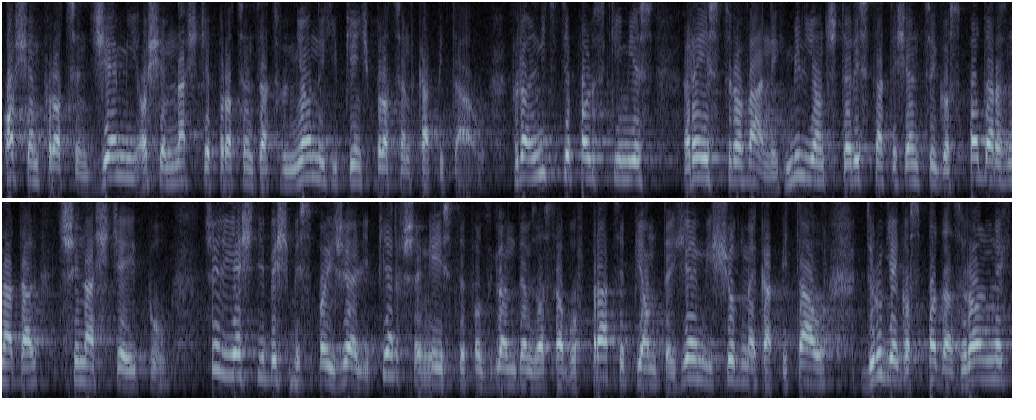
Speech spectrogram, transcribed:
8% ziemi, 18% zatrudnionych i 5% kapitału. W rolnictwie polskim jest rejestrowanych 1 400 tysięcy gospodarstw, nadal 13,5. Czyli jeśli byśmy spojrzeli, pierwsze miejsce pod względem zasobów pracy, piąte ziemi, siódme kapitału, drugie gospodarstw rolnych,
